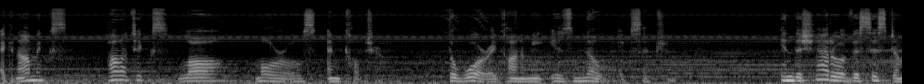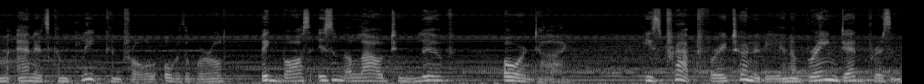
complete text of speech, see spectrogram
economics, politics, law, morals, and culture. The war economy is no exception. In the shadow of the system and its complete control over the world, Big Boss isn't allowed to live or die. He's trapped for eternity in a brain dead prison.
